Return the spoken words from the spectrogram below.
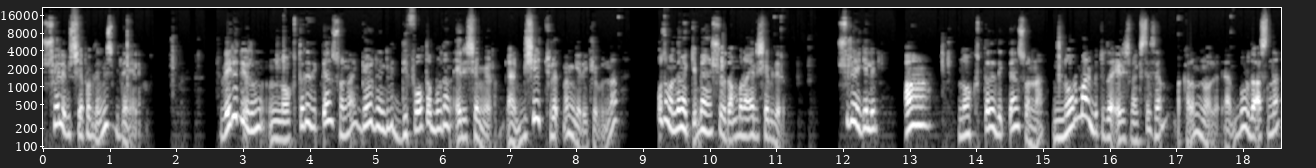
şöyle bir şey yapabilir miyiz? Bir deneyelim. Veri diyorum nokta dedikten sonra gördüğünüz gibi default'a buradan erişemiyorum. Yani bir şey türetmem gerekiyor bundan. O zaman demek ki ben şuradan buna erişebilirim. Şuraya gelip A nokta dedikten sonra normal metoda erişmek istesem bakalım ne oluyor. Yani burada aslında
